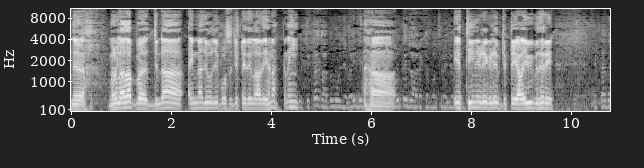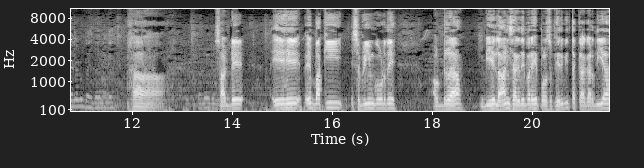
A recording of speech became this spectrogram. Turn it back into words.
ਮੈਨੂੰ ਲੱਗਦਾ ਜਿੰਨਾ ਇੰਨਾ ਜ਼ੋਰ ਜੇ ਪੁਲਿਸ ਚਿੱਟੇ ਤੇ ਲਾ ਦੇ ਹਨਾ? ਕਿ ਨਹੀਂ? ਚਿੱਟਾ ਖਤਮ ਹੋ ਜੇ ਬਾਈ ਹਾਂ। ਤੇ ਲਾ ਰੱਖਿਆ ਪੁਲਿਸ ਨੇ ਜੋ। ਇੱਥੇ ਨੇੜੇ ਕਿਹੜੇ ਚਿੱਟੇ ਵਾਲੇ ਵੀ ਬਥੇਰੇ। ਚਿੱਟਾ ਤਾਂ ਇਹਨਾਂ ਨੂੰ ਦੱਸਦਾ ਨਹੀਂਗਾ। ਹਾਂ। ਸਾਡੇ ਇਹ ਇਹ ਬਾਕੀ ਸੁਪਰੀਮ ਕੋਰਟ ਦੇ ਆਰਡਰ ਆ ਵੀ ਇਹ ਲਾ ਨਹੀਂ ਸਕਦੇ, ਪਰ ਇਹ ਪੁਲਿਸ ਫਿਰ ਵੀ ਧੱਕਾ ਕਰਦੀ ਆ।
